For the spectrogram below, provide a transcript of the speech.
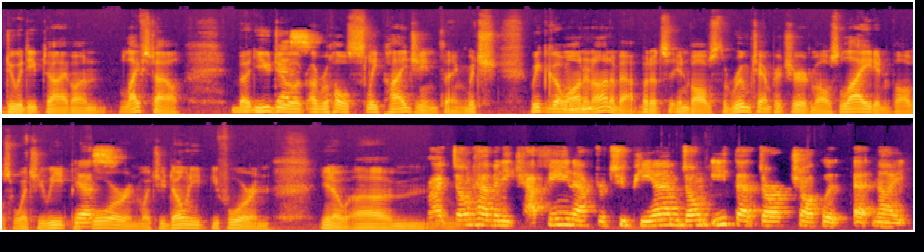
do a deep dive on lifestyle, but you do yes. a, a, whole sleep hygiene thing, which we could go mm-hmm. on and on about. But it involves the room temperature, it involves light, it involves what you eat before yes. and what you don't eat before, and you know, um, right. Don't have any caffeine after two p.m. Don't eat that dark chocolate at night.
